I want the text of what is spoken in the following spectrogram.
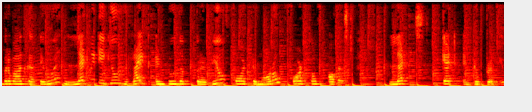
बर्बाद करते हुए let me take you right into the preview for tomorrow fourth of August let's get into preview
